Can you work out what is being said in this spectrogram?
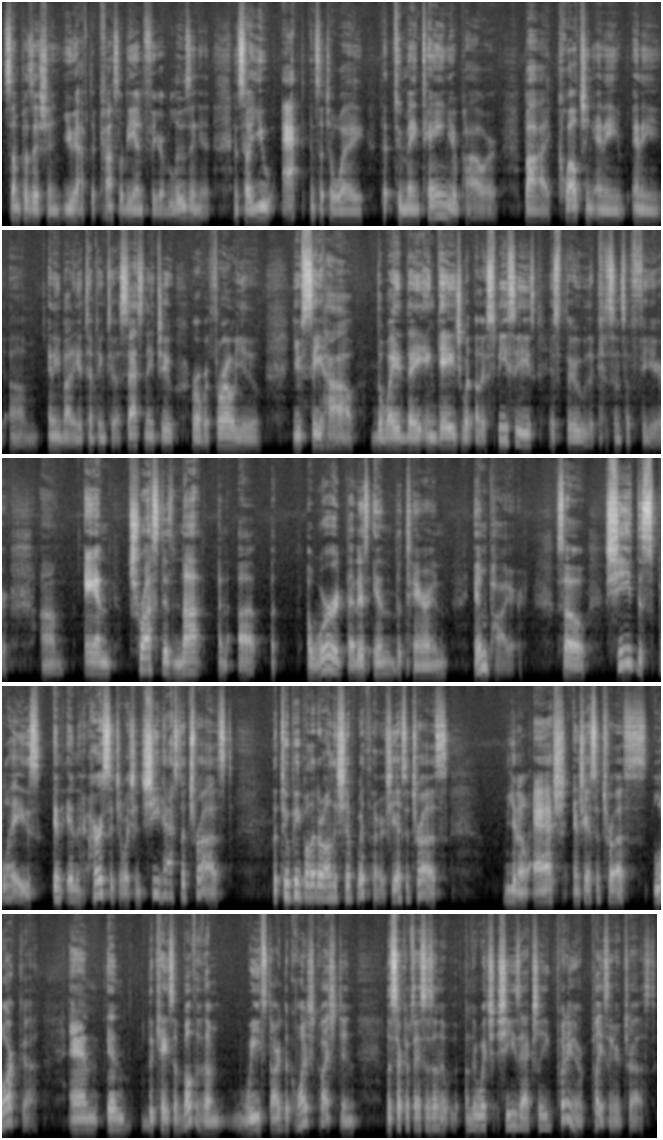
some position you have to constantly be in fear of losing it. And so you act in such a way that to maintain your power by quelching any any um, anybody attempting to assassinate you or overthrow you you see how the way they engage with other species is through the sense of fear. Um, and trust is not an, uh, a, a word that is in the Terran Empire. So she displays in, in her situation, she has to trust the two people that are on the ship with her. She has to trust, you know, Ash and she has to trust Lorca. And in the case of both of them, we start to question the circumstances under, under which she's actually putting her, placing her trust.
